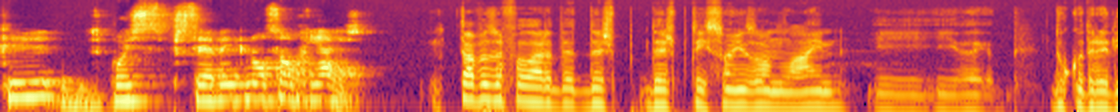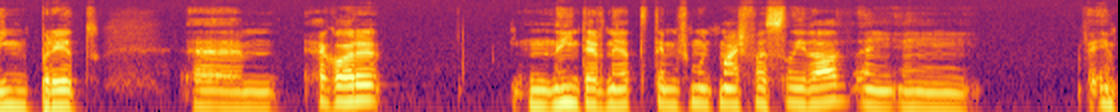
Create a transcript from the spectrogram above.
que depois se percebem que não são reais. Estavas a falar de, das, das petições online e, e do quadradinho preto. Um, agora, na internet, temos muito mais facilidade em, em, em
